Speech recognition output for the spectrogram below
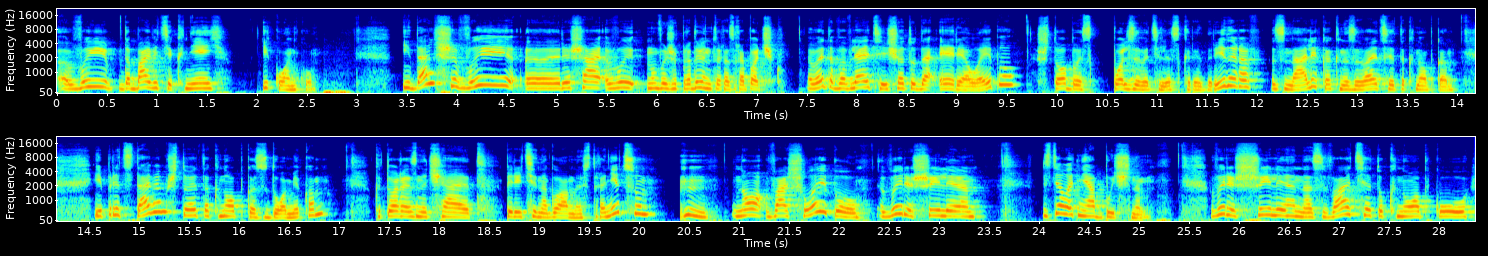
вы добавите к ней иконку. И дальше вы э, решаете, вы, ну вы же продвинутый разработчик, вы добавляете еще туда area label, чтобы пользователи скринридеров знали, как называется эта кнопка. И представим, что это кнопка с домиком, которая означает перейти на главную страницу, но ваш лейбл вы решили сделать необычным. Вы решили назвать эту кнопку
